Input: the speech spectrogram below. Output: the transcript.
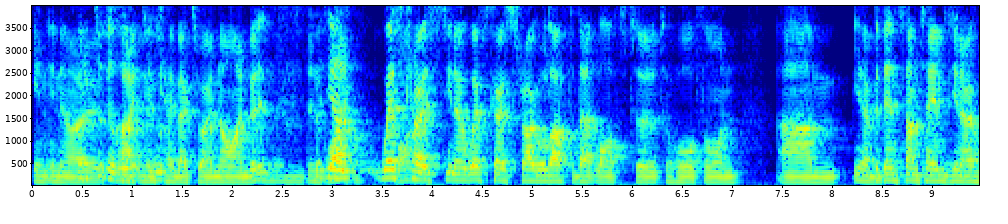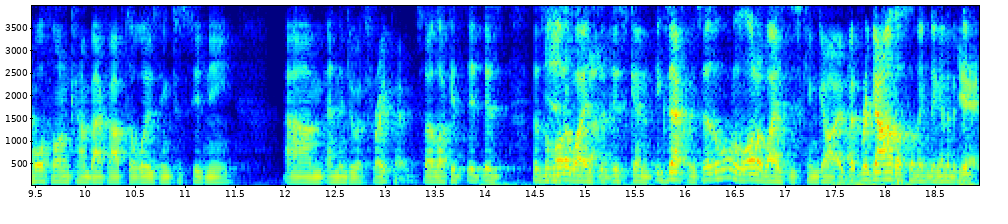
in in it took 08 and then took a- came back to 09. But it, didn't but you know, West twice. Coast, you know, West Coast struggled after that loss to, to Hawthorn. Um, you know, but then some teams, you know, Hawthorn come back after losing to Sydney um, and then do a three-peat. So, like, it's, it, there's there's a You lot of ways that this can... Exactly. So, there's a lot, a lot of ways this can go. But regardless, I think they're going to be... Yeah.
